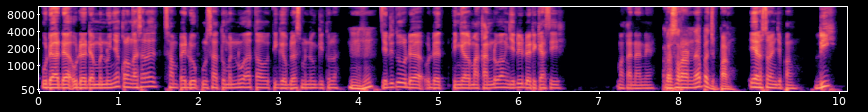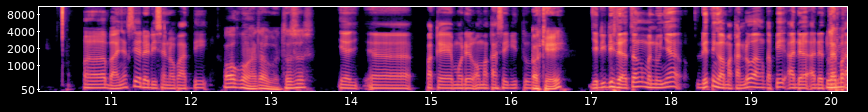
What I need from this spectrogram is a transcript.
udah ada udah ada menunya kalau nggak salah sampai 21 menu atau 13 menu gitu lah. Mhm. Jadi tuh udah udah tinggal makan doang. Jadi udah dikasih makanannya. Restoran apa Jepang? Iya restoran Jepang. Di? Eh, banyak sih ada di Senopati. Oh, gua gak tahu gua. Terus, terus? Ya eh, pakai model omakase gitu. Oke. Jadi dia datang menunya dia tinggal makan doang tapi ada ada Lah, emang-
